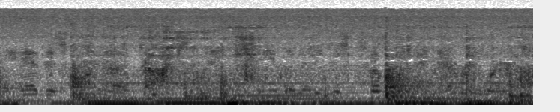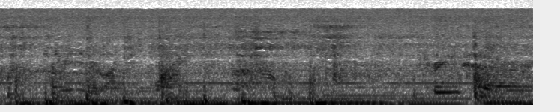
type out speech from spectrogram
and he had this one uh, dachshund named Sheba that he just took with him everywhere. He treated her like his wife. Preserve home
